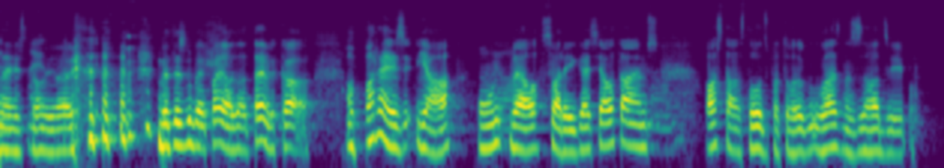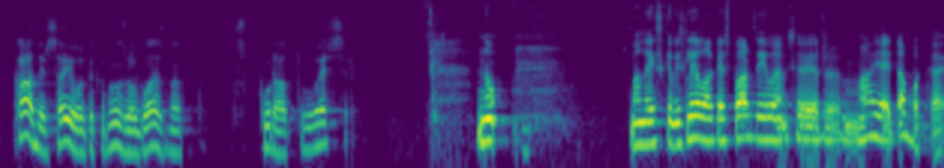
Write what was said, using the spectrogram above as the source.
neiztaujoju. Bet es gribēju pajautāt tevi, kā pareizi, jā, un jā. vēl svarīgais jautājums. Pastāst lūdzu par to gleznas zādzību. Kāda ir sajūta, ka nozo glezna, kurā tu esi? Nu, man liekas, ka vislielākais pārdzīvojums jau ir mājai tabakai.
